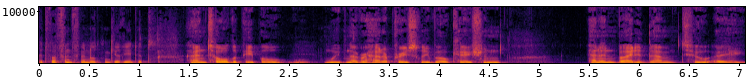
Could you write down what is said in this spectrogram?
etwa fünf Minuten geredet. and told the people we've never had a priestly vocation and invited them to a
